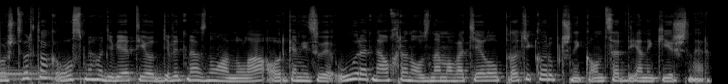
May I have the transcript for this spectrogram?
Vo štvrtok 8.9. od 19.00 organizuje Úrad na ochranu oznamovateľov protikorupčný koncert Jany Kiršner.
